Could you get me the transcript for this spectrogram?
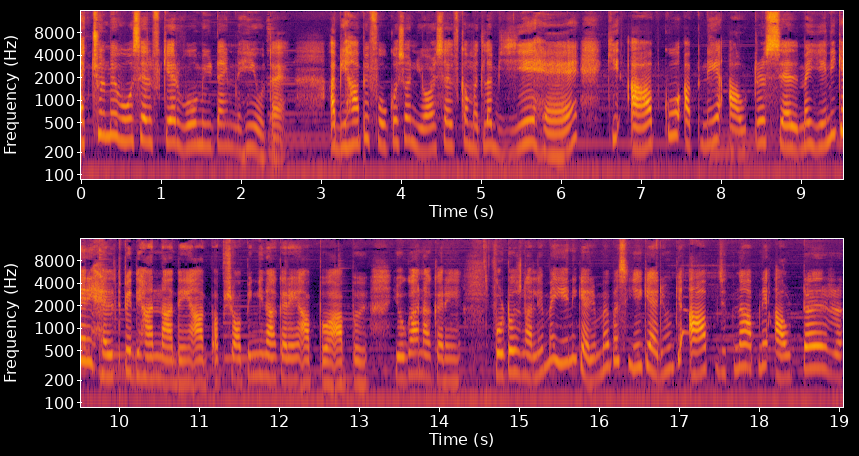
एक्चुअल में वो सेल्फ केयर वो मी टाइम नहीं होता है। अब यहाँ पे फोकस ऑन योर सेल्फ का मतलब ये है कि आपको अपने आउटर सेल्फ मैं, ये नहीं कह रही हेल्थ पे ध्यान ना दें, आप आप शॉपिंग ही ना करें, आप आप योगा ना करें फ़ोटोज़ ना लें, मैं ये नहीं कह रही मैं बस ये कह रही हूँ कि आप जितना अपने आउटर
